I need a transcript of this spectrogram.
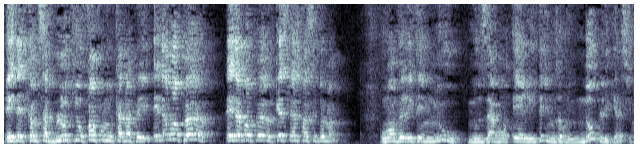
Et d'être comme ça bloqué au fin fond de mon canapé et d'avoir peur Et d'avoir peur. Qu'est-ce qui va se passer demain? Ou en vérité, nous, nous avons hérité, nous avons une obligation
